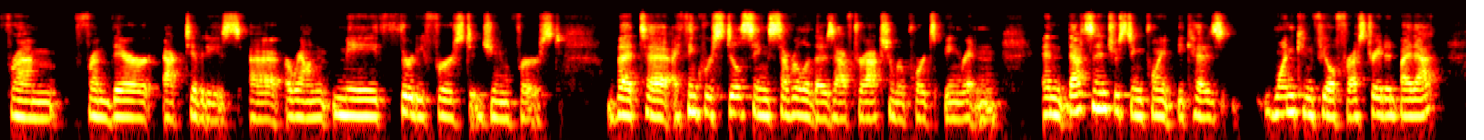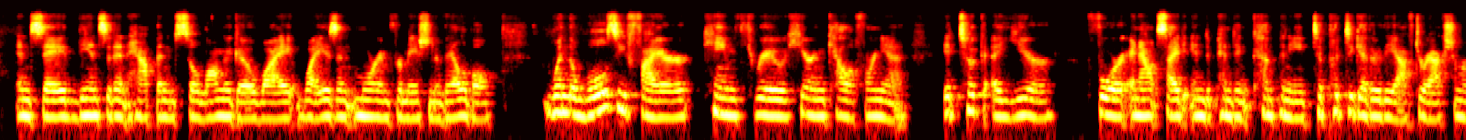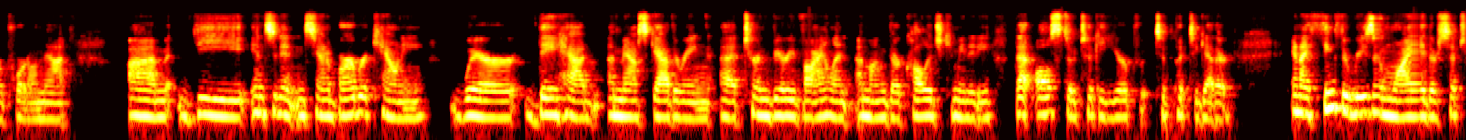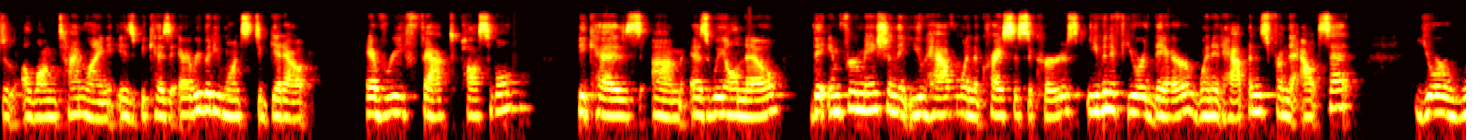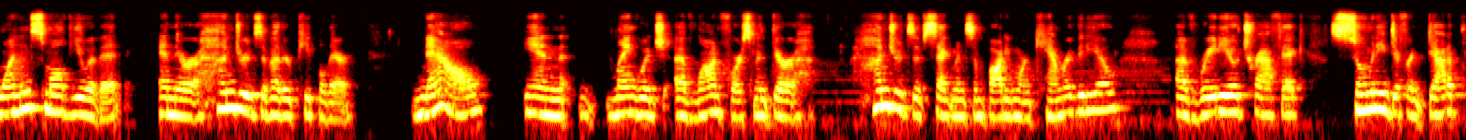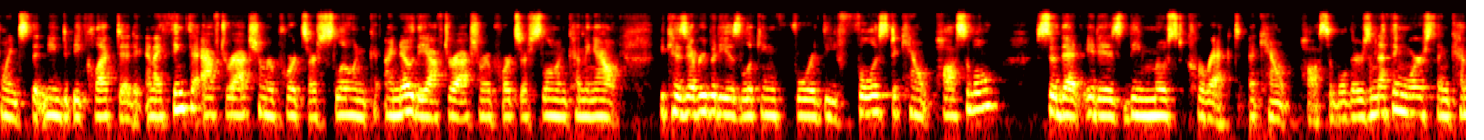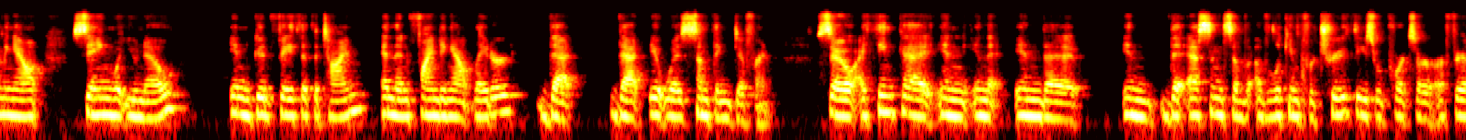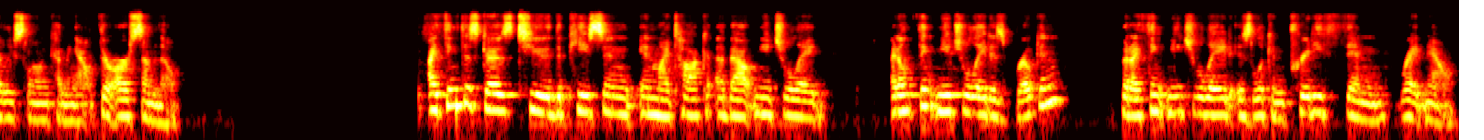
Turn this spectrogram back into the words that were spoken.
from from their activities uh, around May 31st, June 1st. But uh, I think we're still seeing several of those after action reports being written. And that's an interesting point because one can feel frustrated by that and say the incident happened so long ago why why isn't more information available when the woolsey fire came through here in california it took a year for an outside independent company to put together the after action report on that um, the incident in santa barbara county where they had a mass gathering uh, turned very violent among their college community that also took a year to put together and I think the reason why there's such a, long timeline is because everybody wants to get out every fact possible. Because um, as we all know, the information that you have when the crisis occurs, even if you're there when it happens from the outset, you're one small view of it, and there are hundreds of other people there. Now, in language of law enforcement, there are hundreds of segments of body worn camera video, of radio traffic, so many different data points that need to be collected. And I think the after action reports are slow and I know the after action reports are slow in coming out because everybody is looking for the fullest account possible so that it is the most correct account possible. There's nothing worse than coming out saying what you know in good faith at the time and then finding out later that that it was something different. So I think uh, in in the in the in the essence of, of looking for truth, these reports are, are fairly slow in coming out. There are some though. I think this goes to the piece in, in my talk about mutual aid. I don't think mutual aid is broken, but I think mutual aid is looking pretty thin right now.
